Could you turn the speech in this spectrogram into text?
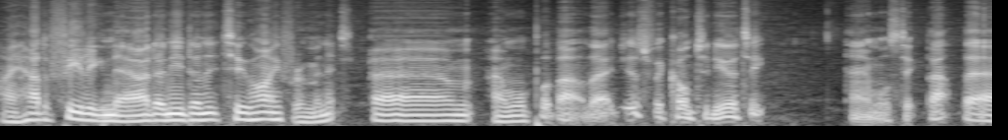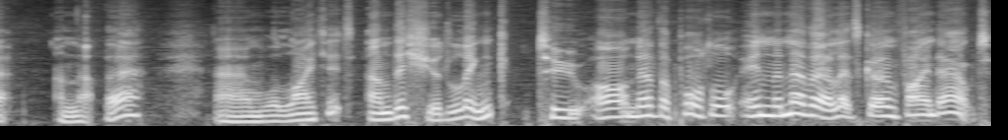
I had a feeling there I'd only done it too high for a minute. Um, and we'll put that there just for continuity. And we'll stick that there and that there. And we'll light it. And this should link to our nether portal in the nether. Let's go and find out.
